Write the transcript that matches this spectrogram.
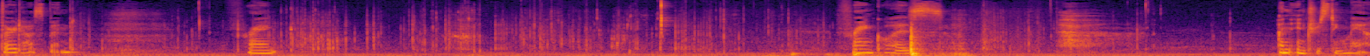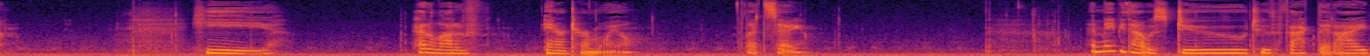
third husband, Frank. Frank was an interesting man. He had a lot of inner turmoil, let's say. Maybe that was due to the fact that I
